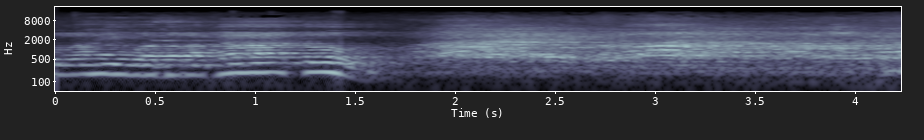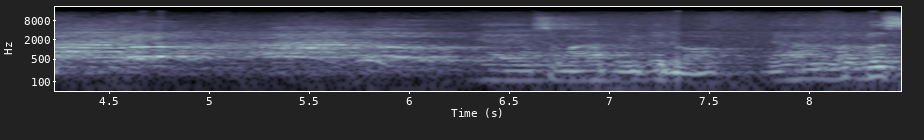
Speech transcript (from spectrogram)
Warahmatullahi wabarakatuh. Ya, yang semangat begitu dong. Jangan lemes.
